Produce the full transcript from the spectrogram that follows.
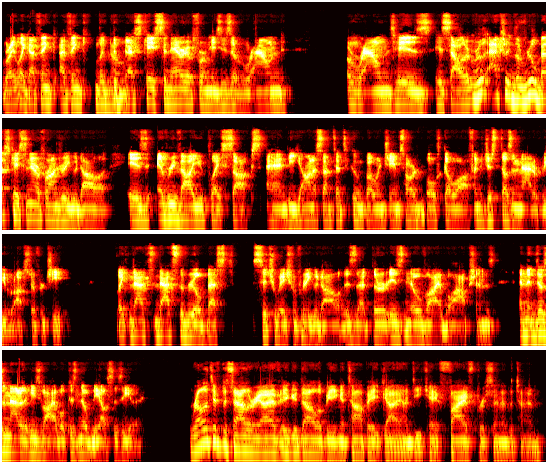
right? Like I think, I think like no. the best case scenario for him is he's around around his his salary. Actually, the real best case scenario for Andre Iguodala is every value play sucks, and Giannis Antetokounmpo and James Harden both go off, and it just doesn't matter who you roster for cheap. Like that's that's the real best situation for Iguodala is that there is no viable options, and then it doesn't matter that he's viable because nobody else is either. Relative to salary, I have Iguodala being a top eight guy on DK five percent of the time.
